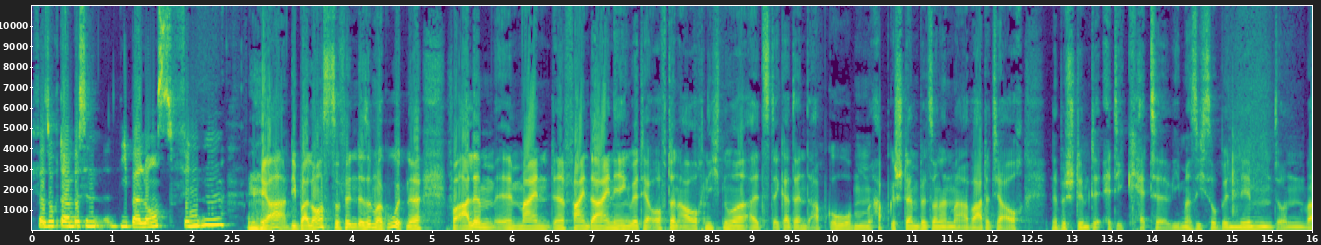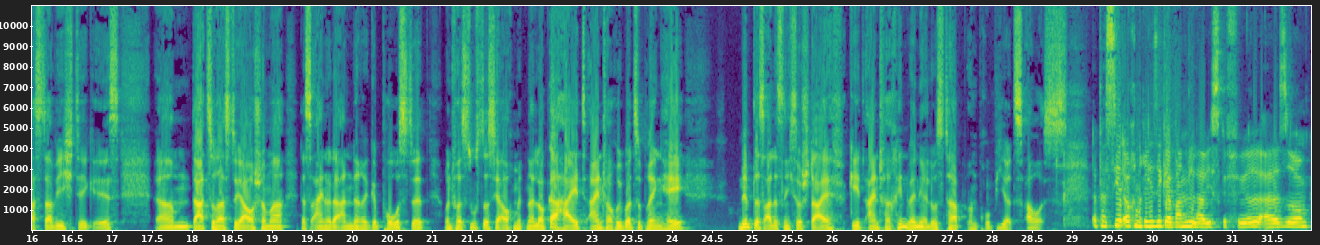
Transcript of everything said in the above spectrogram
ich versuche da ein bisschen die Balance zu finden. Ja, die Balance zu finden ist immer gut, ne? Vor allem äh, mein äh, Fine Dining wird ja oft dann auch nicht nur als dekadent abgehoben, abgestempelt, sondern man erwartet ja auch eine bestimmte Etikette, wie man sich so benimmt und was da wichtig ist. Ähm, dazu hast du ja auch schon mal das ein oder andere gepostet und versuchst das ja auch mit einer Lockerheit einfach rüberzubringen, hey, nimmt das alles nicht so steif, geht einfach hin, wenn ihr Lust habt und probiert's aus. Da passiert auch ein riesiger Wandel, habe ich das Gefühl. Also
